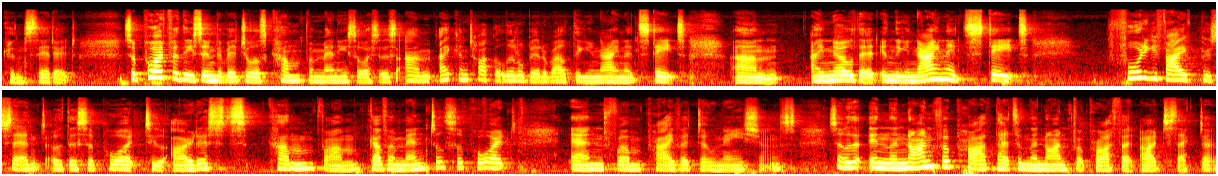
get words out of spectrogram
considered. Support for these individuals come from many sources. Um, I can talk a little bit about the United States. Um, I know that in the United States, 45% of the support to artists come from governmental support and from private donations. So in the non-for-profit, that's in the non-for-profit arts sector.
